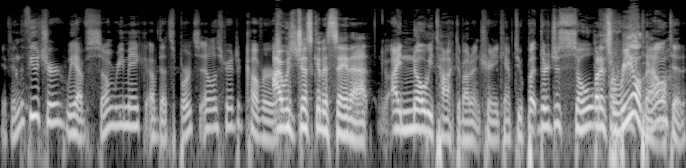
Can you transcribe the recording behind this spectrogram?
If in the future we have some remake of that Sports Illustrated cover, I was just gonna say that. I know we talked about it in training camp too, but they're just so But it's real now. talented.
